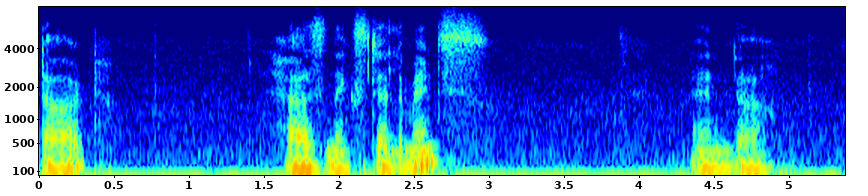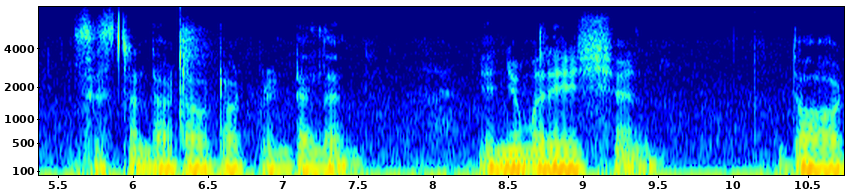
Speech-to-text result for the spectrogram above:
dot has next elements and uh, system dot out dot println. Enumeration dot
